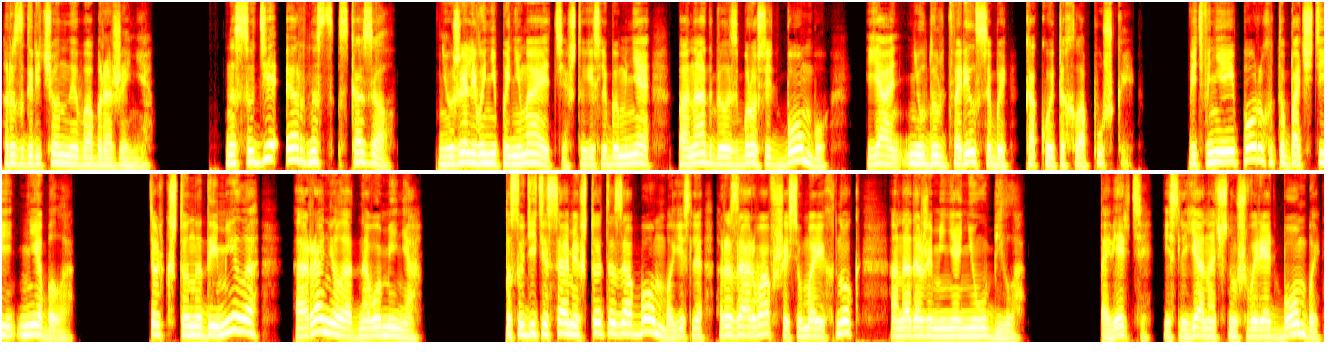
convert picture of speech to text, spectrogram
разгоряченное воображение. На суде Эрнест сказал, «Неужели вы не понимаете, что если бы мне понадобилось бросить бомбу, я не удовлетворился бы какой-то хлопушкой? Ведь в ней пороху-то почти не было. Только что надымило, а ранило одного меня. Посудите сами, что это за бомба, если, разорвавшись у моих ног, она даже меня не убила. Поверьте, если я начну швырять бомбы,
